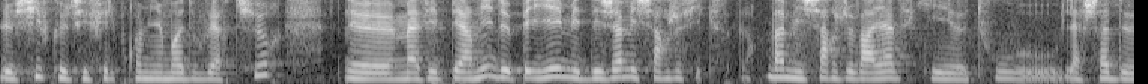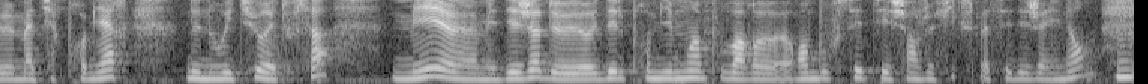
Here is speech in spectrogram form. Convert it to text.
le chiffre que j'ai fait le premier mois d'ouverture euh, m'avait permis de payer mais déjà mes charges fixes. Alors pas mes charges variables, ce qui est tout l'achat de matières premières, de nourriture et tout ça, mais, euh, mais déjà de, dès le premier mois pouvoir euh, rembourser tes charges fixes, bah, c'est déjà énorme. Mhm.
